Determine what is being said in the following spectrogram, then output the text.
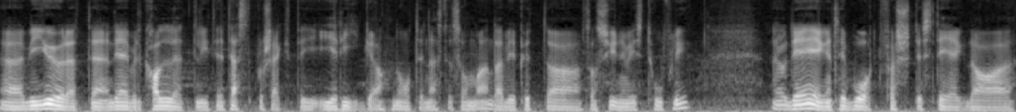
Uh, vi gjør et, eh, det jeg vil kalle et lite testprosjekt i, i, Riga nå til neste sommer, der vi putter sannsynligvis to fly. Uh, og Det er egentlig vårt første steg da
